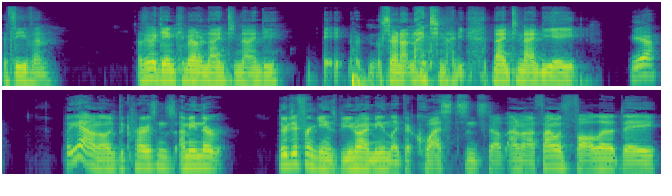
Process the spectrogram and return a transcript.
if even. I think the game came out in nineteen ninety. Eh, sorry, not 1990, 1998. yeah, but yeah, I don't know. Like the comparisons, I mean, they're they're different games, but you know what I mean. Like the quests and stuff. I don't know. I find with Fallout they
